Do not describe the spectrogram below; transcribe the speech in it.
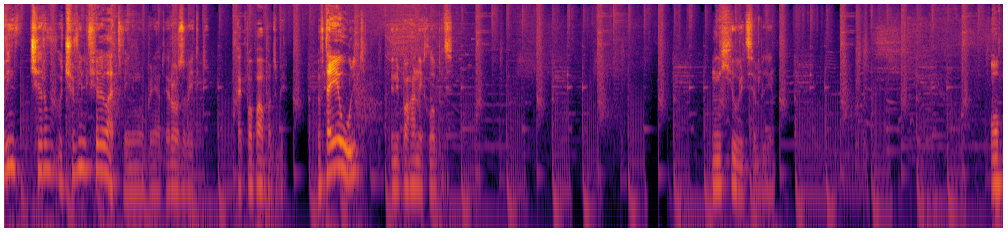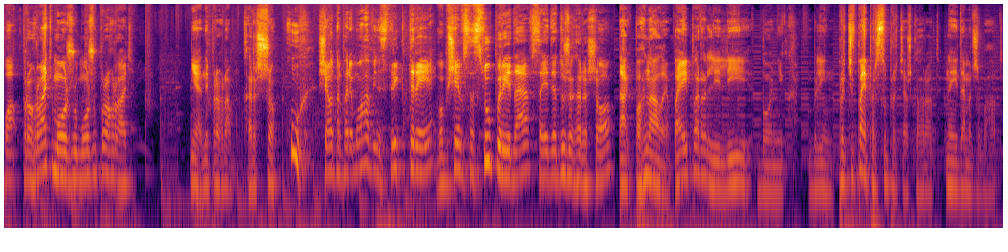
він черв... Чо він фіолетовий, не можу поняти, розовий такий. Як попав по тобі. В тебе є ульт, ти непоганий хлопець. Не хілиться, блін. Опа, програть можу, можу програти. Ні, не програв. Хорошо. Хух, ще одна перемога, він стрік 3. Вообще все супер іде, все йде дуже хорошо. Так, погнали. Пейпер, Лілі, Бонік. Блін. Проти Пейпер супер тяжко грати. Не йде дуже багато.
